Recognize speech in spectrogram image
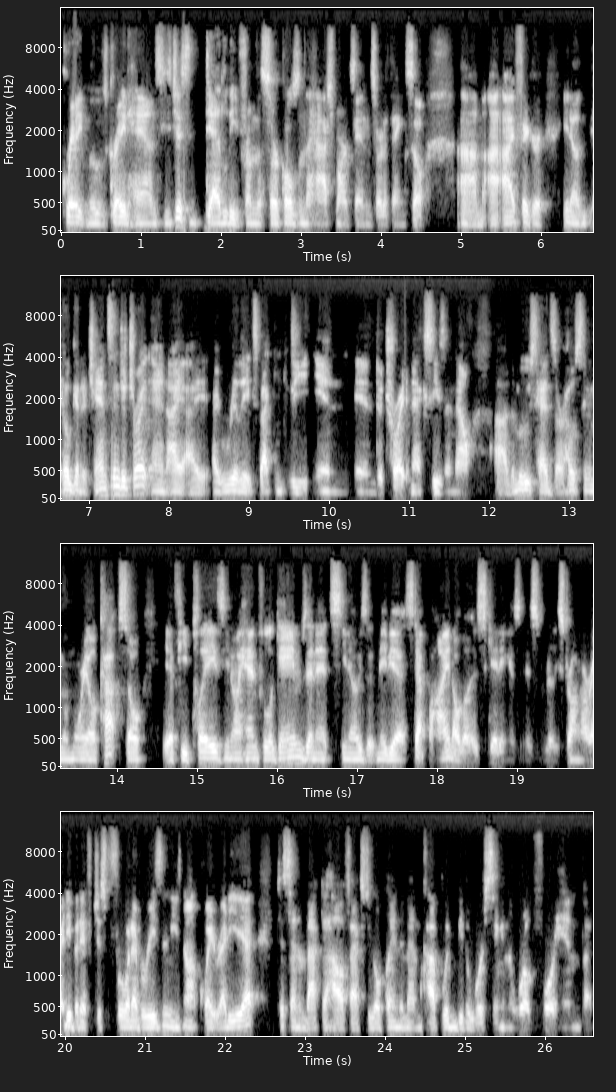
great moves, great hands. He's just deadly from the circles and the hash marks in sort of thing. So um, I, I, figure you know he'll get a chance in Detroit, and I, I, I really expect him to be in in Detroit next season. Now, uh, the Mooseheads are hosting the Memorial Cup, so if he plays, you know, a handful of games and it's, you know, he's maybe a step behind, although his skating is, is really strong already. But if just for whatever reason he's not quite ready yet, to send him back to Halifax to go play in the Mem Cup wouldn't be the worst thing in the world for him. But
